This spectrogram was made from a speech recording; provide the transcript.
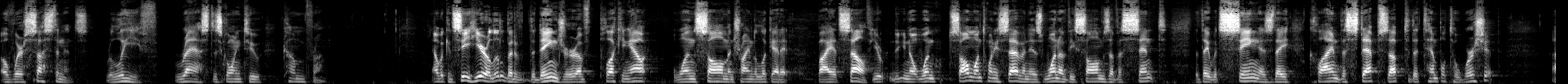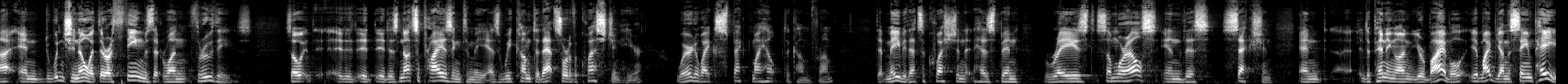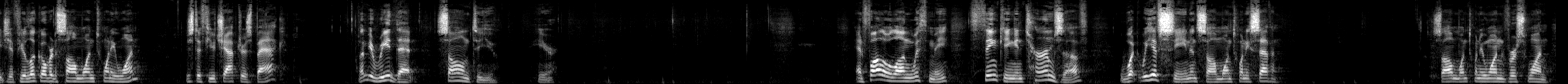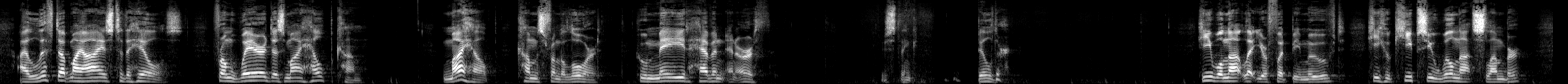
of where sustenance, relief, rest is going to come from? Now, we can see here a little bit of the danger of plucking out one psalm and trying to look at it by itself. You, you know, one, Psalm 127 is one of the psalms of ascent that they would sing as they climbed the steps up to the temple to worship. Uh, and wouldn't you know it, there are themes that run through these. So it, it, it, is not surprising to me as we come to that sort of a question here where do I expect my help to come from? That maybe that's a question that has been raised somewhere else in this section. And uh, depending on your Bible, it might be on the same page. If you look over to Psalm 121, just a few chapters back, let me read that psalm to you here. And follow along with me, thinking in terms of what we have seen in Psalm 127. Psalm 121, verse 1 I lift up my eyes to the hills. From where does my help come? My help comes from the Lord who made heaven and earth. Just think, builder. He will not let your foot be moved. He who keeps you will not slumber.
